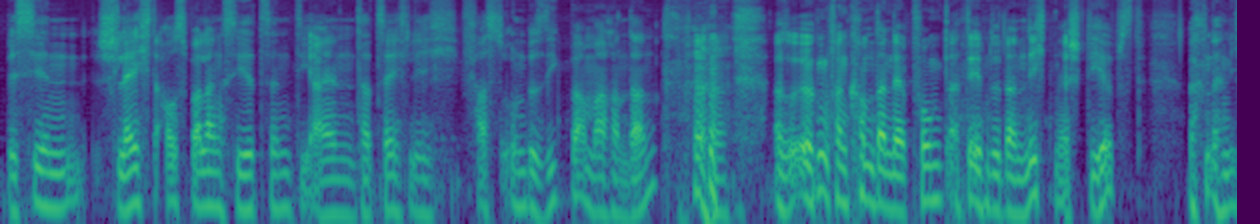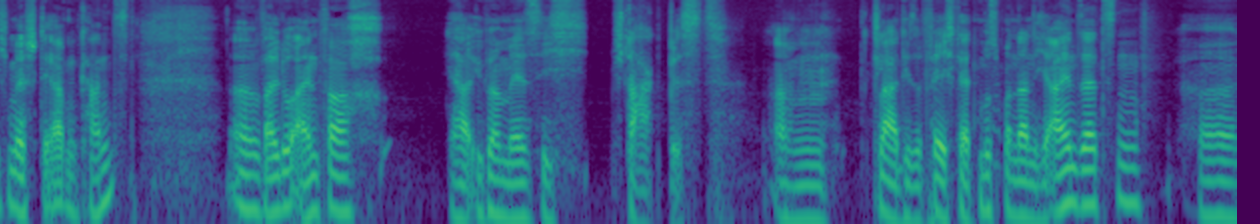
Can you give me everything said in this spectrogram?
ein bisschen schlecht ausbalanciert sind, die einen tatsächlich fast unbesiegbar machen dann. also irgendwann kommt dann der Punkt, an dem du dann nicht mehr stirbst und dann nicht mehr sterben kannst, äh, weil du einfach ja übermäßig stark bist. Ähm, klar, diese Fähigkeit muss man dann nicht einsetzen äh,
